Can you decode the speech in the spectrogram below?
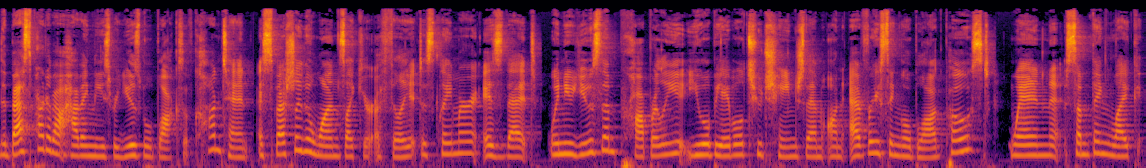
The best part about having these reusable blocks of content, especially the ones like your affiliate disclaimer, is that when you use them properly, you will be able to change them on every single blog post. When something like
